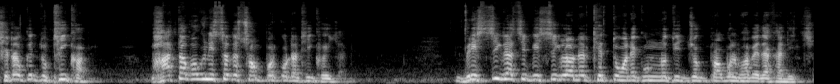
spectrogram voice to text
সেটাও কিন্তু ঠিক হবে। ভাতা ভগ্নির সাথে সম্পর্কটা ঠিক হয়ে যাবে। বৃশ্চিক রাশি, বৃশ্চিক লগ্নের ক্ষেত্রে অনেক উন্নতির যোগ প্রবলভাবে দেখা দিচ্ছে।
